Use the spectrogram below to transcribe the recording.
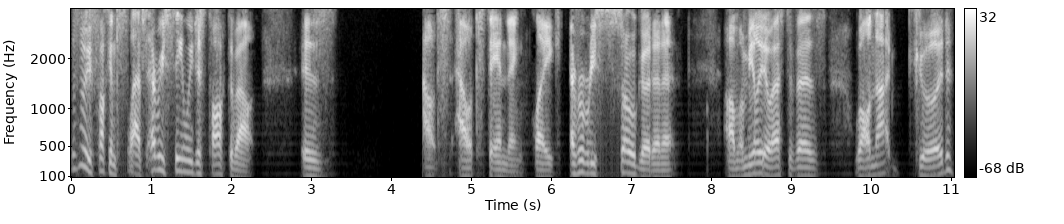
this movie fucking slaps. Every scene we just talked about is out, outstanding. Like everybody's so good in it. Um, Emilio Estevez, while not good,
